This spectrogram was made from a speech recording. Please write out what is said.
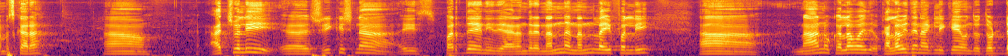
ನಮಸ್ಕಾರ. ಆ್ಯಕ್ಚುಲಿ ಶ್ರೀಕೃಷ್ಣ ಈ ಸ್ಪರ್ಧೆ ಏನಿದೆ, ಅಂದರೆ ನನ್ನ ನನ್ನ ಲೈಫಲ್ಲಿ ನಾನು ಕಲಾವಿದ ಕಲಾವಿದನಾಗಲಿಕ್ಕೆ ಒಂದು ದೊಡ್ಡ,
